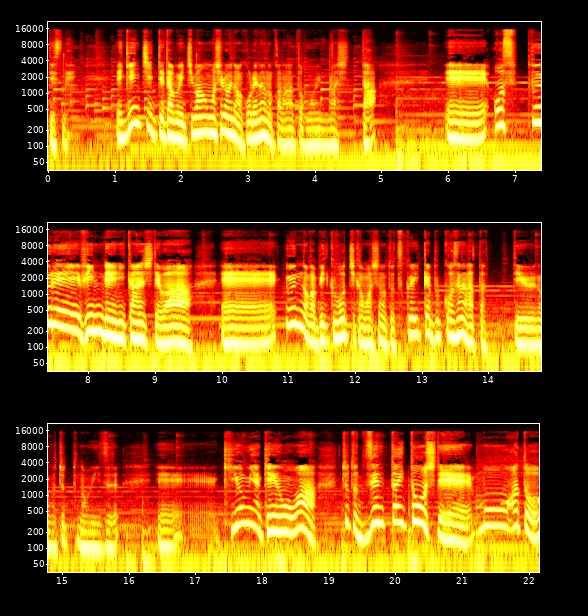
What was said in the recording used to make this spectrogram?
ですね。え、現地って多分一番面白いのはこれなのかなと思いました。えー、オスプレイ、フィンレイに関しては、えー、運のがビッグボッチかましたのと机一回ぶっ壊せなかったっていうのがちょっとノイズ。えー、清宮健王は、ちょっと全体通して、もうあと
